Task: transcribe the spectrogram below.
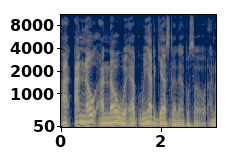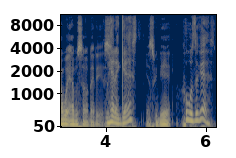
I I know I know what ep- we had a guest that episode. I know what episode that is. we had a guest. yes, we did. Who was the guest?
